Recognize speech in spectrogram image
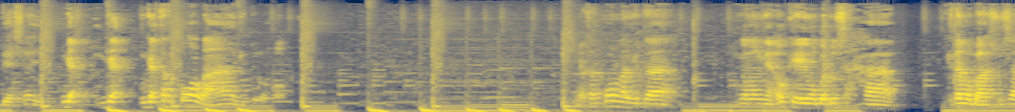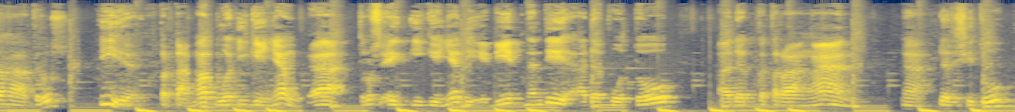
biasa ya. nggak nggak nggak terpola gitu loh nggak terpola kita ngomongnya oke mau berusaha kita mau bahas usaha terus Iya, pertama buat IG-nya udah, terus IG-nya diedit, nanti ada foto, ada keterangan. Nah, dari situ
